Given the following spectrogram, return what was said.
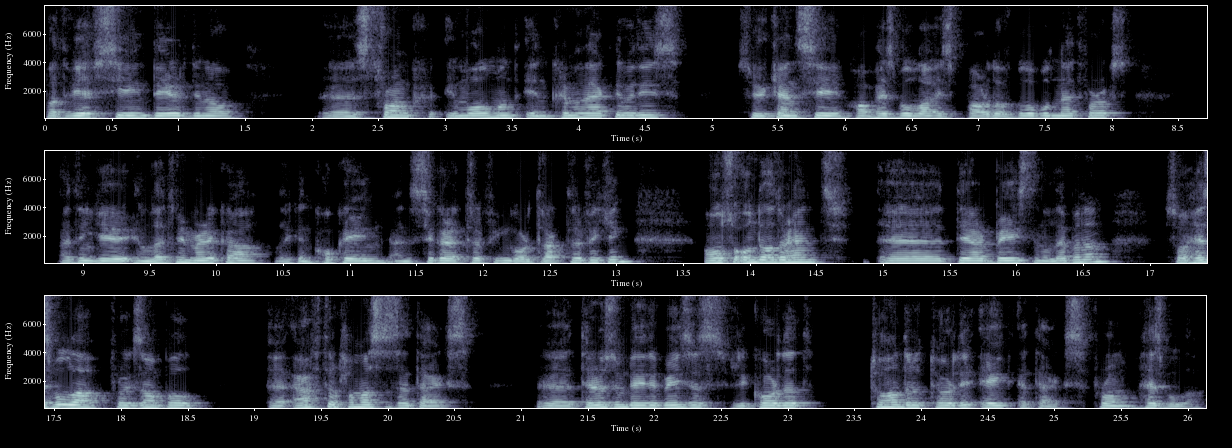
but we have seen their you know uh, strong involvement in criminal activities. So you can see how Hezbollah is part of global networks. I think uh, in Latin America, like in cocaine and cigarette trafficking or drug trafficking. Also, on the other hand, uh, they are based in Lebanon. So Hezbollah, for example, uh, after Hamas's attacks, uh, terrorism databases recorded 238 attacks from Hezbollah.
